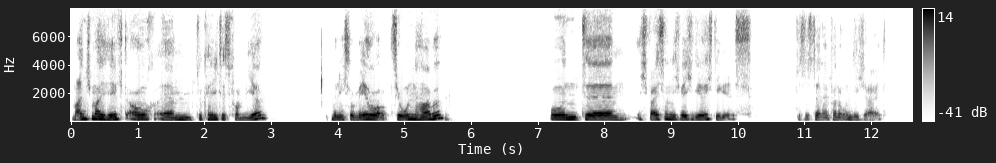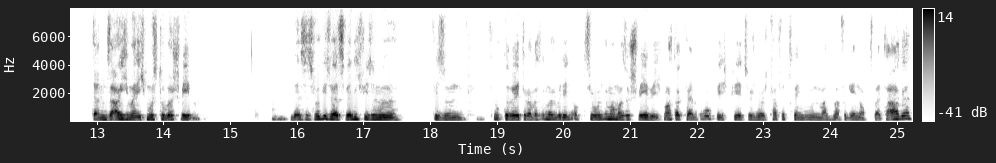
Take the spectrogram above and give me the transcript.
Manchmal hilft auch, ähm, so kenne ich das von mir, wenn ich so mehrere Optionen habe und äh, ich weiß noch nicht, welche die richtige ist. Das ist dann einfach eine Unsicherheit. Dann sage ich immer, ich muss drüber schweben. Mhm. Es ist wirklich so, als wenn ich wie so, eine, wie so ein Fluggerät oder was immer über den Optionen immer mal so schwebe. Ich mache da keinen Druck, ich gehe zwischendurch Kaffee trinken und manchmal vergehen noch zwei Tage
